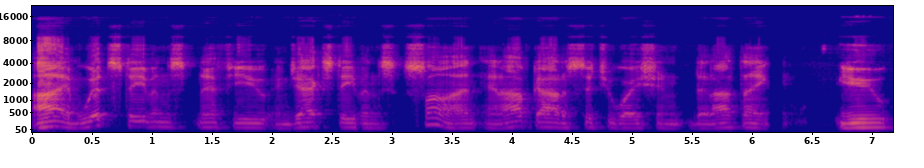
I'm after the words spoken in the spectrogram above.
I am Whit Stephens' nephew and Jack Stephens' son, and I've got a situation that I think you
